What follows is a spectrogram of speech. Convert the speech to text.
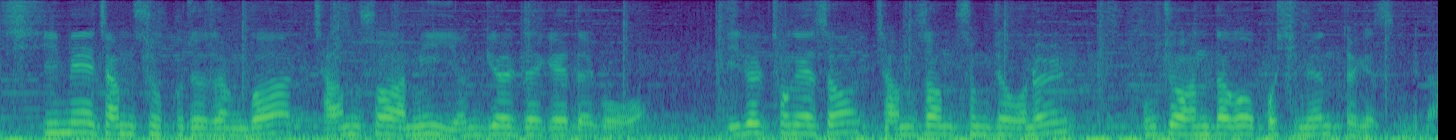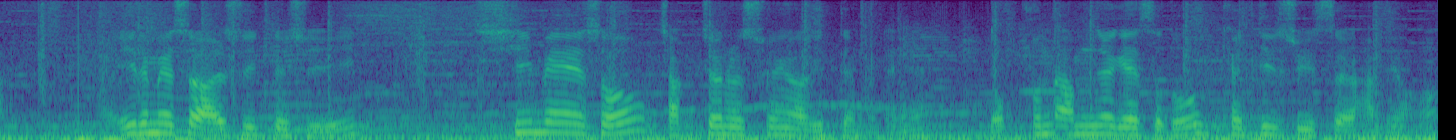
심해 잠수 구조정과 잠수함이 연결되게 되고 이를 통해서 잠수함 승조원을 구조한다고 보시면 되겠습니다. 이름에서 알 수 있듯이 심해에서 작전을 수행하기 때문에 높은 압력에서도 견딜 수 있어야 하며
